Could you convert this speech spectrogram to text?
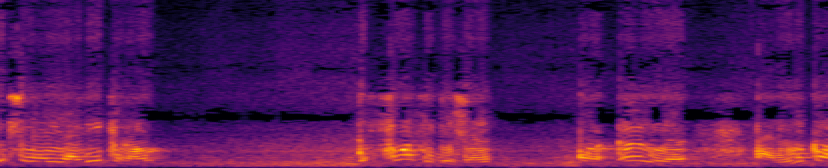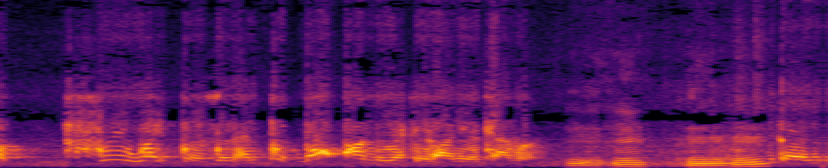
dictionary that put out the fourth edition or earlier and look up free white person and put that on the record on your camera. Mm-hmm. Mm-hmm. Because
